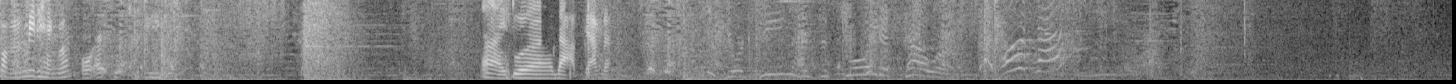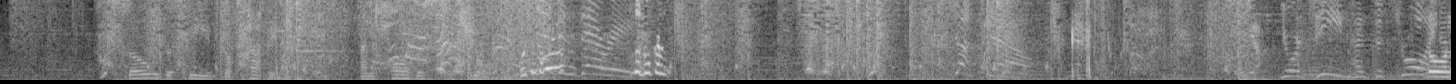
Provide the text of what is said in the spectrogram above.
ฝั่งนั้นมีแทงแล้วโอ้แอดติอ่าไอ้ตัวดาบยักษ์อะ Your team has destroyed น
